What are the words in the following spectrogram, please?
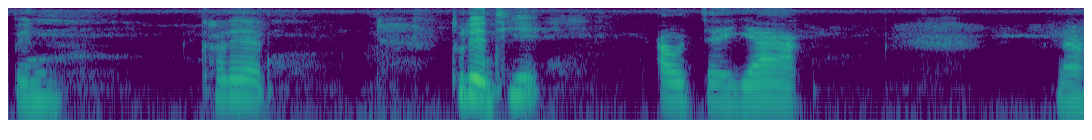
เป็นเขาเรียกทุเรียนที่เอาใจยากนะ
